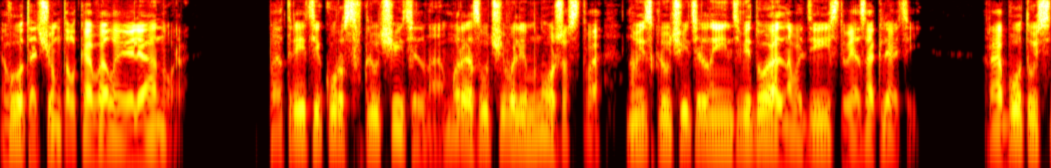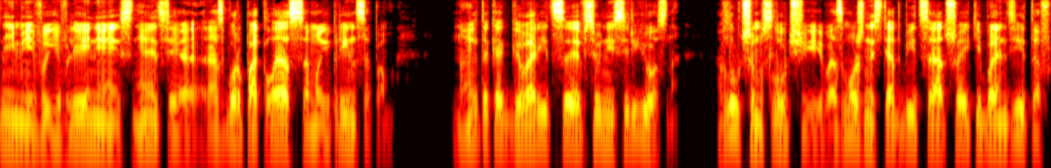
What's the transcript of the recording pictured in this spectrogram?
вот о чем толковала Элеонора. По третий курс включительно мы разучивали множество, но исключительно индивидуального действия заклятий. Работу с ними, выявление, снятие, разбор по классам и принципам. Но это, как говорится, все несерьезно. В лучшем случае, возможность отбиться от шайки бандитов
